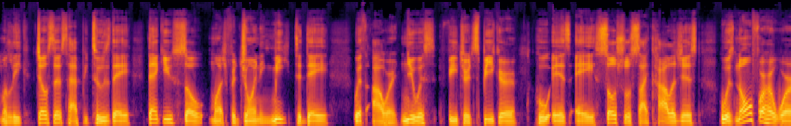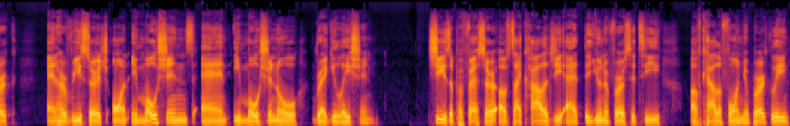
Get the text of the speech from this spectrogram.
Malikee Josephs. Happy Tuesday. Thank you so much for joining me today with our newest featured speaker, who is a social psychologist who is known for her work and her research on emotions and emotional regulation. She is a professor of psychology at the University of California, Berkeley,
